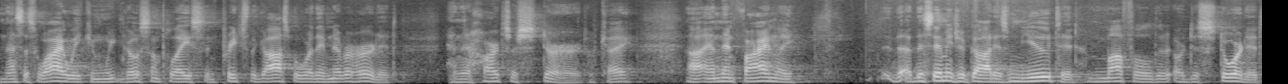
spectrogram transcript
And this is why we can, we go someplace and preach the gospel where they've never heard it and their hearts are stirred, okay? Uh, and then finally, this image of God is muted, muffled, or distorted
